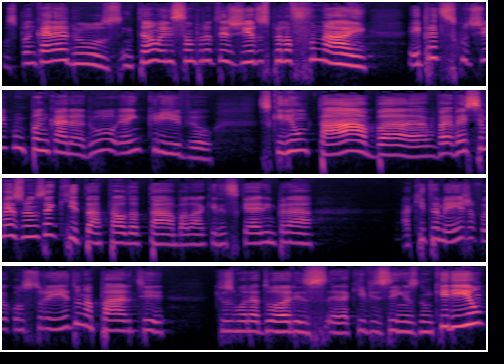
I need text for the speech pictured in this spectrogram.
Os pancararus. Então, eles são protegidos pela FUNAI. E para discutir com o pancararu é incrível. Eles queriam taba, vai, vai ser mais ou menos aqui, tá, a tal da taba lá que eles querem para. Aqui também já foi construído na parte que os moradores eh, aqui vizinhos não queriam.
